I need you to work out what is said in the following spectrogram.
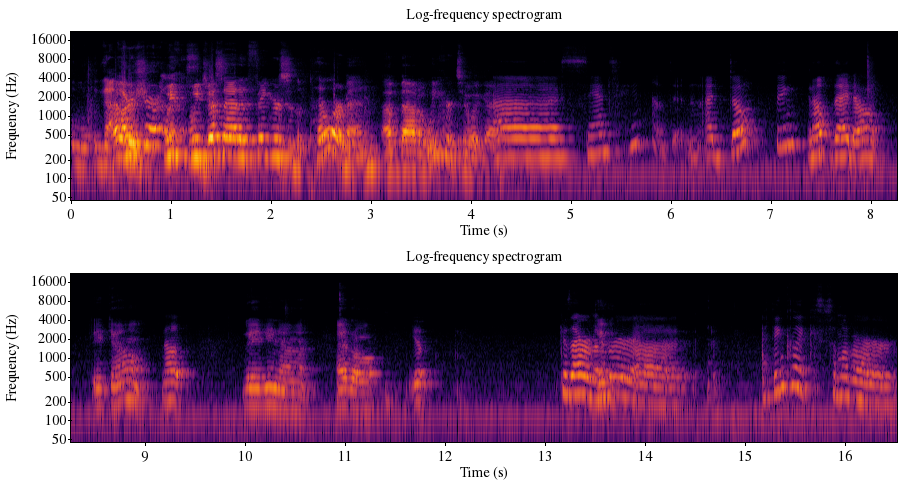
that Oh, are we, shirtless. we, we just added figures of the Pillar Men about a week or two ago. Uh, Santana didn't. I don't think. Nope, they don't. They don't. Nope. They do not at all. Yep. Because I remember, uh, I think like some of our,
